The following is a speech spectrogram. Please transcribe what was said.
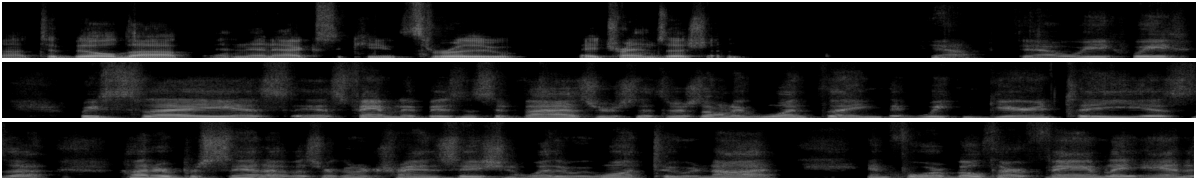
uh, to build up and then execute through a transition. Yeah, yeah, we we we say as as family business advisors that there's only one thing that we can guarantee is the 100% of us are going to transition whether we want to or not. And for both our family and,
